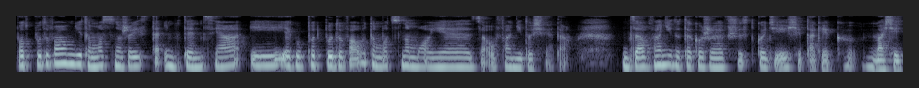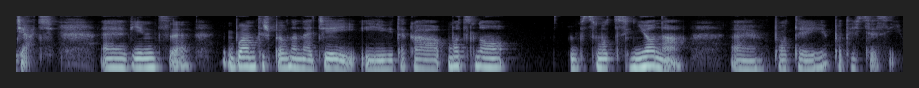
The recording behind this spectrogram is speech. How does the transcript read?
Podbudowało mnie to mocno, że jest ta intencja i jakby podbudowało to mocno moje zaufanie do świata. Zaufanie do tego, że wszystko dzieje się tak, jak ma się dziać. E, więc e, byłam też pełna nadziei i taka mocno wzmocniona e, po tej, po tej sesji.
